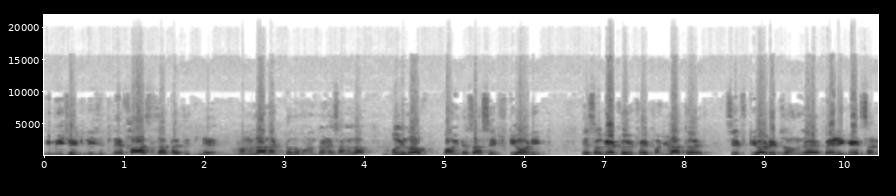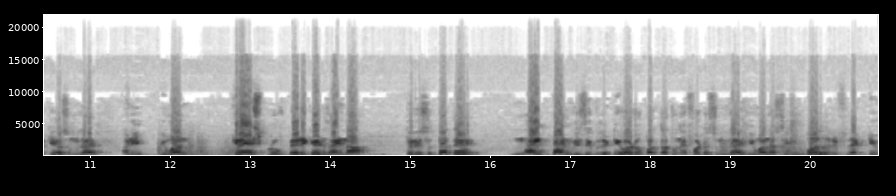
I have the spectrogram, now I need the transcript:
immediately जितले फास्ट जाता तितले अंमलान हाडटलो म्हणून ताणें सांगला. पयलो पॉयंट आसा सेफ्टी ऑडीट ते सगळे खंय खंय खणला थंय सेफ्टी ऑडीट जावंक जाय बॅरिकेड सारकी आसूंक जाय. आनी इवन क्रॅश प्रूफ बॅरिकेड जायना तरी सुद्दां ते नायट टायम विजिबिलिटी वाडोवपाक तातूंत एफर्ट आसूंक जाय. Even a simple reflective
